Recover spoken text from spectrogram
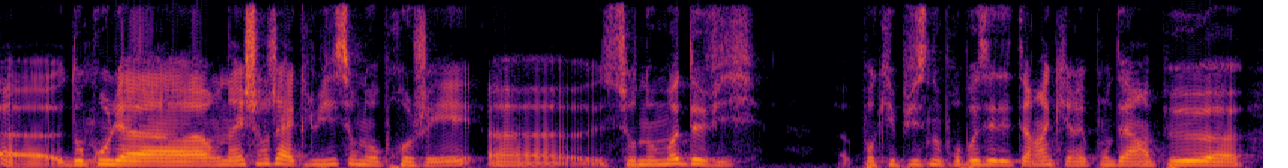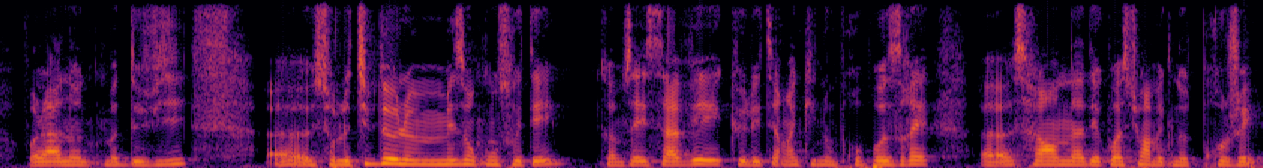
Euh, donc on, lui a, on a échangé avec lui sur nos projets, euh, sur nos modes de vie, pour qu'il puisse nous proposer des terrains qui répondaient un peu euh, voilà à notre mode de vie euh, sur le type de maison qu'on souhaitait. Comme ça il savait que les terrains qu'il nous proposerait euh, seraient en adéquation avec notre projet.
